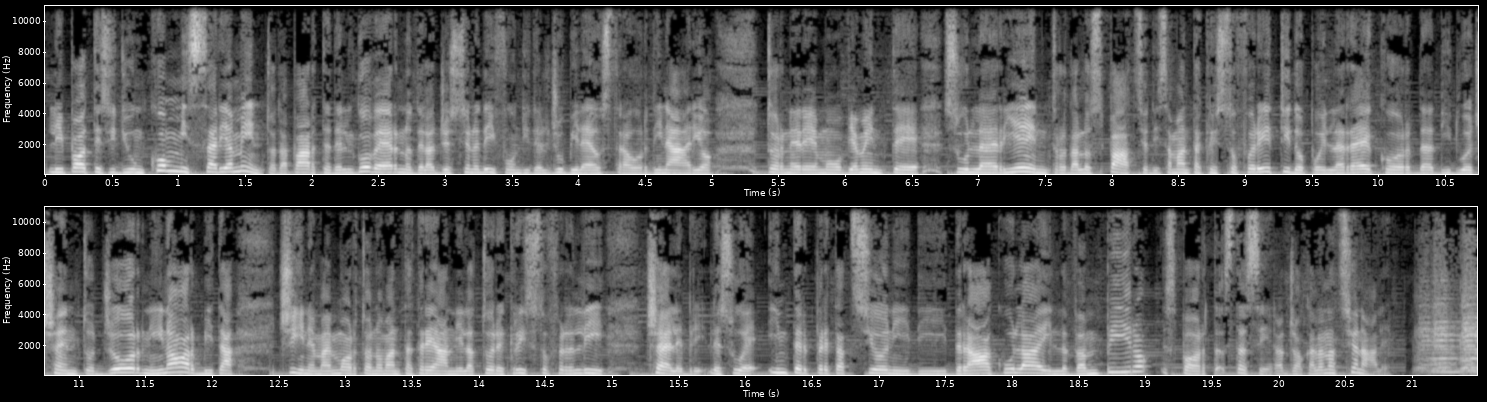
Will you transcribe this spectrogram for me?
l'ipotesi di un commissariamento da parte del governo della gestione dei fondi del giubileo straordinario. Torneremo ovviamente sul rientro dallo spazio di Samantha Cristoforetti dopo il record di 200 giorni in orbita. Cinema è morto a 93 anni l'attore Christopher Lee, celebri le sue interpretazioni di Dracula, il vampiro. Sport stasera gioca la nazionale.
